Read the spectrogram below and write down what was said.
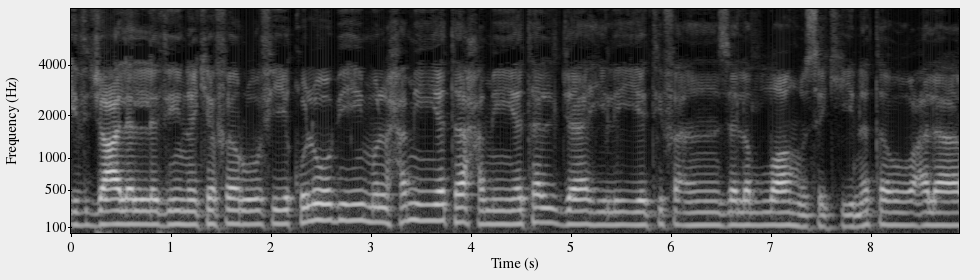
إذ جعل الذين كفروا في قلوبهم الحمية حمية الجاهلية فأنزل الله سكينته على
